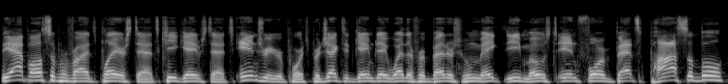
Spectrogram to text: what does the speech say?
The app also provides player stats, key game stats, injury reports, projected game day weather for bettors who make the most informed bets possible.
